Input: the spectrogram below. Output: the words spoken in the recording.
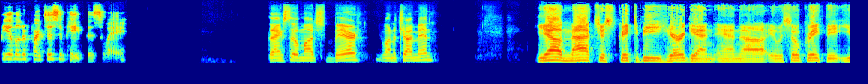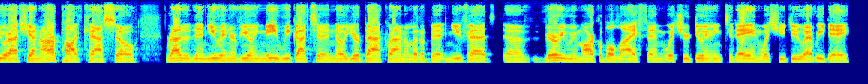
be able to participate this way. Thanks so much. Bear you want to chime in? Yeah matt just great to be here again and uh, it was so great that you were actually on our podcast so rather than you interviewing me we got to know your background a little bit and you've had a very remarkable life and what you're doing today and what you do every day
